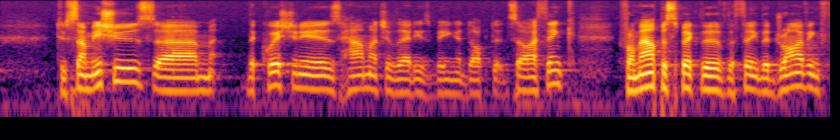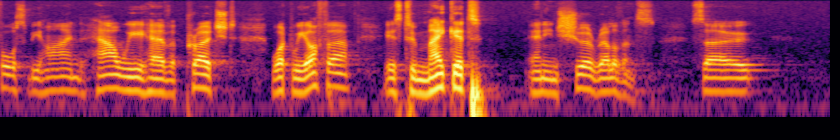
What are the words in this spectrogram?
to some issues. Um, the question is how much of that is being adopted. So I think, from our perspective, the thing, the driving force behind how we have approached what we offer is to make it and ensure relevance. So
